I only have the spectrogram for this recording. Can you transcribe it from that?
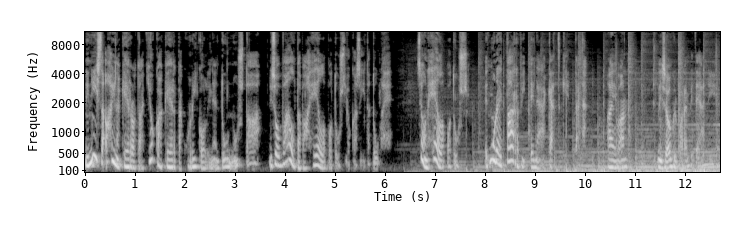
Niin niissä aina kerrotaan, että joka kerta kun rikollinen tunnustaa, niin se on valtava helpotus, joka siitä tulee. Se on helpotus. Että mun ei tarvi enää kätkeä tätä. Aivan. Niin se on kyllä parempi tehdä niin.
